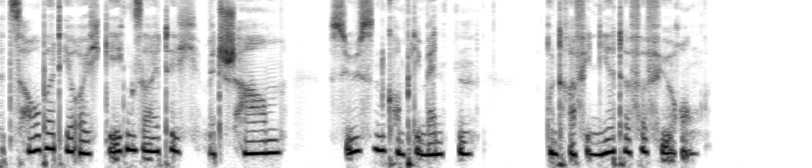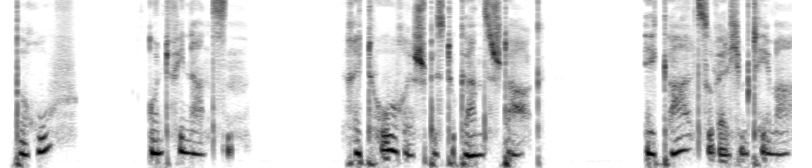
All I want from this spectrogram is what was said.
bezaubert ihr euch gegenseitig mit Charme, süßen Komplimenten und raffinierter Verführung. Beruf und Finanzen. Rhetorisch bist du ganz stark. Egal zu welchem Thema,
